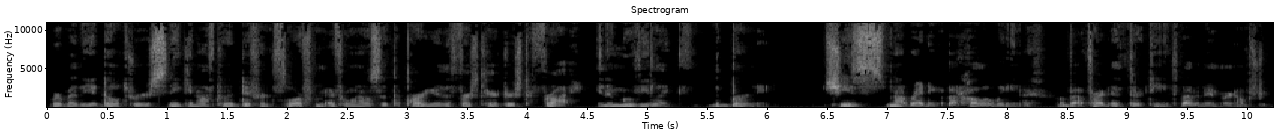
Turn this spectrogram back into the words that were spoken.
whereby the adulterers sneaking off to a different floor from everyone else at the party are the first characters to fry, in a movie like The Burning. She's not writing about Halloween or about Friday the 13th, about a Nightmare on Elm Street,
